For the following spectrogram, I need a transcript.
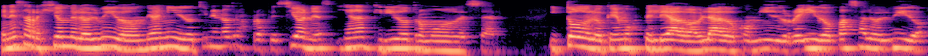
En esa región del olvido donde han ido tienen otras profesiones y han adquirido otro modo de ser. Y todo lo que hemos peleado, hablado, comido y reído pasa al olvido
